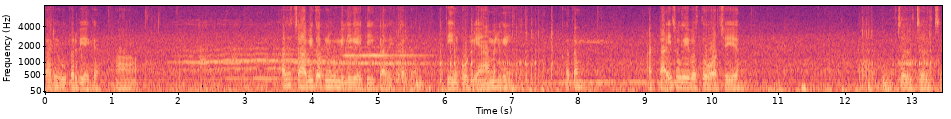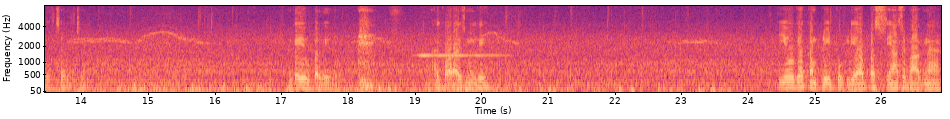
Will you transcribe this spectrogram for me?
अरे, ऊपर भी है क्या? हाँ। अच्छा चाबी तो अपने को मिल गई थी, क्या दिक्कत है? तीन पोटलियाँ यहाँ मिल गई। ख़त्म। अट्ठाईस हो गई, बस दो और चाहिए। चल चल चल चल चल। गई, ऊपर गई। एक और आइस मिल गई। ये हो गया कंप्लीट पोटली अब बस यहाँ से भागना है।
